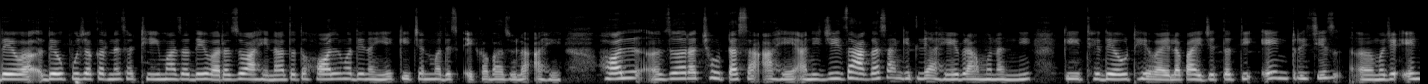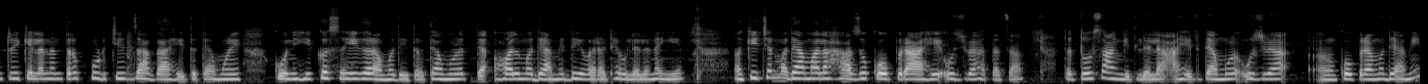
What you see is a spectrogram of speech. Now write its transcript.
देवा देवपूजा करण्यासाठी माझा देवारा जो आहे ना तर तो हॉलमध्ये नाही आहे किचनमध्येच एका बाजूला आहे. हॉल जरा छोटासा आहे आणि जी जागा सांगितली आहे ब्राह्मणांनी की इथे देव ठेवायला पाहिजे तर ती एंट्रीचीच म्हणजे एंट्री केल्यानंतर पुढचीच जागा आहे. तर त्यामुळे कोणीही कसंही घरामध्ये येतं त्यामुळं त्या हॉलमध्ये आम्ही देवारा ठेवलेला नाही आहे किचनमध्ये आम्हाला हा जो कोपरा आहे उजव्या हाताचा तर तो सांगितलेला आहे. त्यामुळं उजव्या कोपऱ्यामध्ये आम्ही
